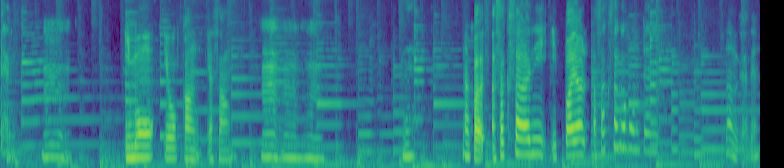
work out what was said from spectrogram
店うん。うん。芋羊羹屋さんうんうんねなんか浅草にいっぱいある浅草が本店なんだよね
